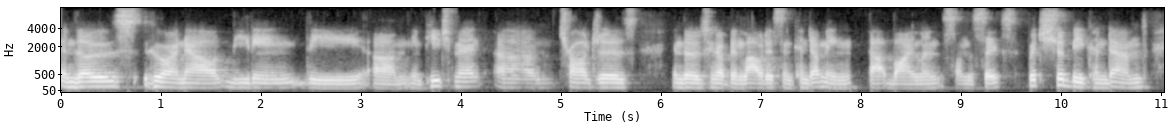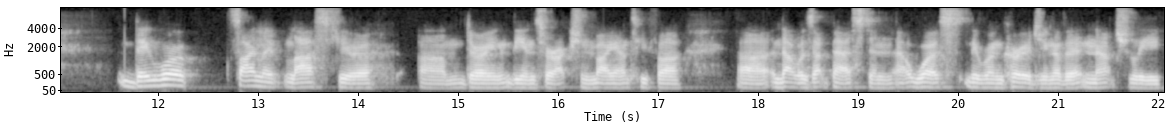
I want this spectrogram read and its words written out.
and those who are now leading the um, impeachment um, charges and those who have been loudest in condemning that violence on the 6th, which should be condemned, they were silent last year um, during the insurrection by Antifa. Uh, and that was at best. And at worst, they were encouraging of it and actually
